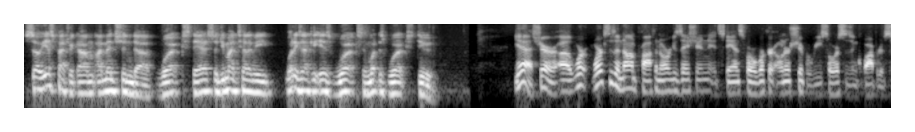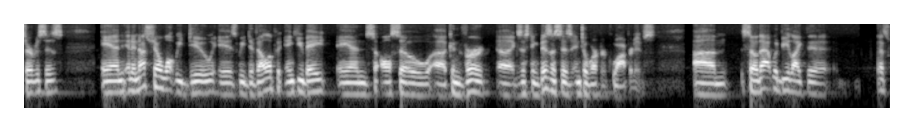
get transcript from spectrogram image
So yes, Patrick, um, I mentioned uh, WORCS there. So do you mind telling me what exactly is WORCS and what does WORCS do? Yeah, sure. Uh, WORCS is a nonprofit organization. It stands for Worker Ownership, Resources, and Cooperative Services. And in a nutshell, what we do is we develop, incubate, and also uh, convert uh, existing businesses into worker cooperatives. Um, so that would be like the that's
